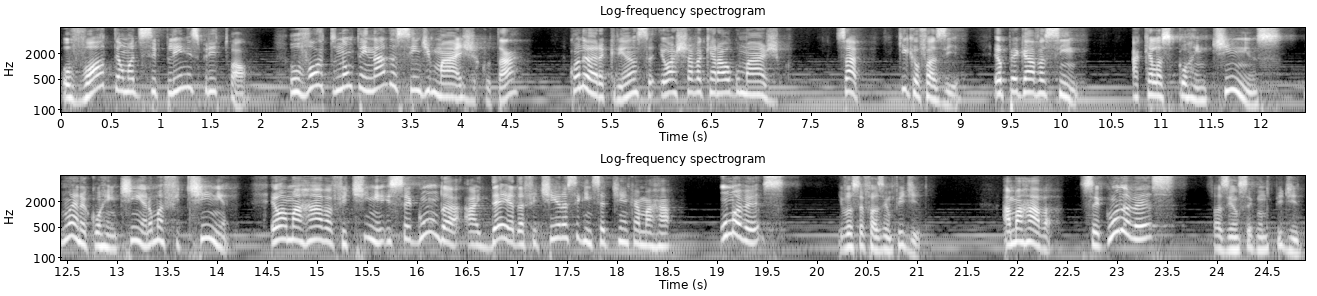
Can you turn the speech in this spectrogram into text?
O voto é uma disciplina espiritual. O voto não tem nada assim de mágico, tá? Quando eu era criança, eu achava que era algo mágico. Sabe? O que, que eu fazia? Eu pegava assim, aquelas correntinhas, não era correntinha, era uma fitinha, eu amarrava a fitinha e segundo a ideia da fitinha era a seguinte, você tinha que amarrar uma vez e você fazia um pedido. Amarrava segunda vez, fazia um segundo pedido.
